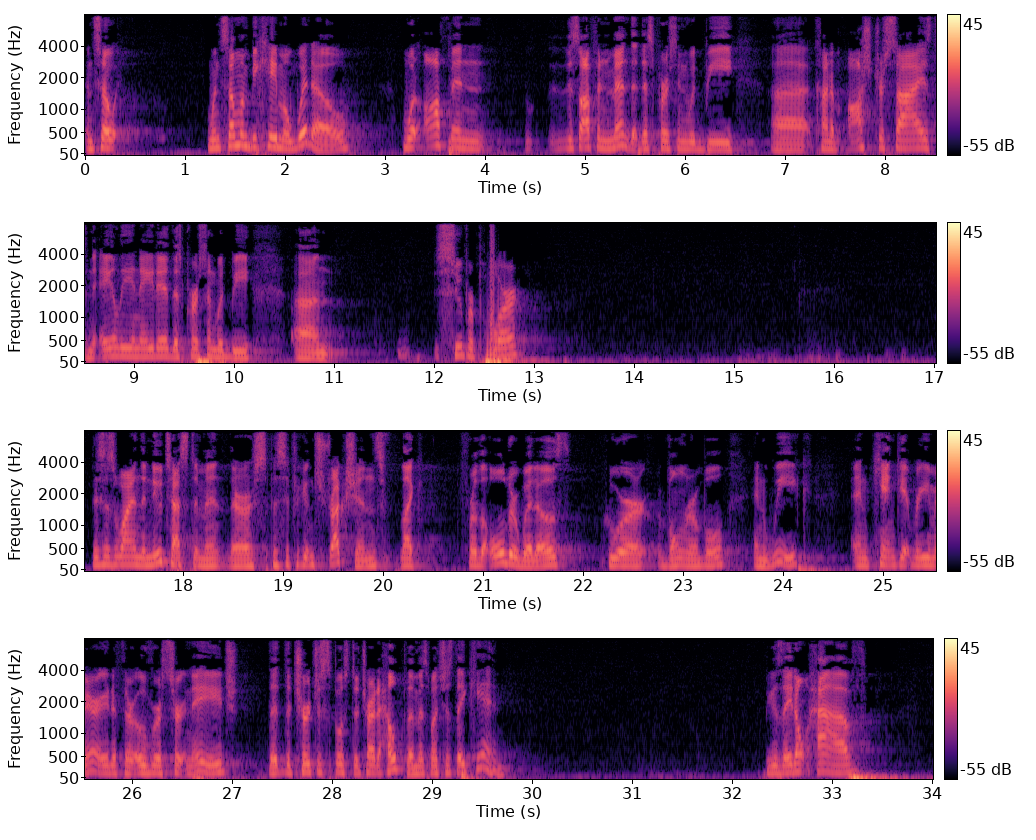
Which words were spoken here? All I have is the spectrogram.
And so when someone became a widow, what often this often meant that this person would be uh, kind of ostracized and alienated. This person would be um, super poor. This is why in the New Testament there are specific instructions, like for the older widows who are vulnerable and weak and can't get remarried if they're over a certain age, that the church is supposed to try to help them as much as they can. Because they don't have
